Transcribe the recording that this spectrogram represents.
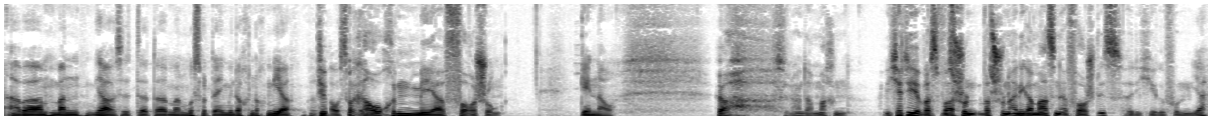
aber man, ja, also da, da, man muss halt irgendwie noch noch mehr Wir brauchen mehr Forschung. Genau. Ja, was soll man da machen? Ich hätte hier was, was schon, was schon einigermaßen erforscht ist, hätte ich hier gefunden. Ja.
